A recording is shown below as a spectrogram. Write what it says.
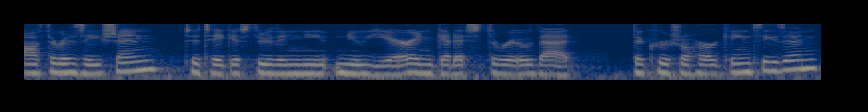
authorization to take us through the new year and get us through that the crucial hurricane season.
